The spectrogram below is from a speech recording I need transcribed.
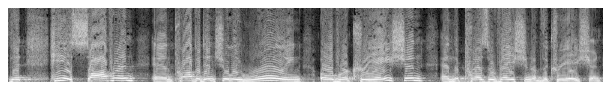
that he is sovereign and providentially ruling over creation and the preservation of the creation.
